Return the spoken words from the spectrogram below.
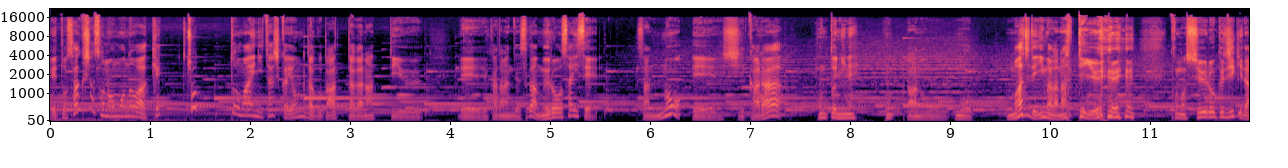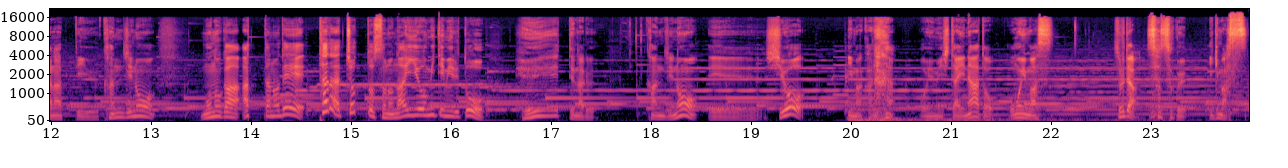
えっと作者そのものはけちょっと前に確か読んだことあったかなっていう、えー方なんですが室尾再生さんの、えー詩から本当にねあのもうマジで今だなっていう この収録時期だなっていう感じのものがあったのでただちょっとその内容を見てみるとへーってなる。感じの、えー詩を今から お読みしたいなと思います。それでは早速いきます。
